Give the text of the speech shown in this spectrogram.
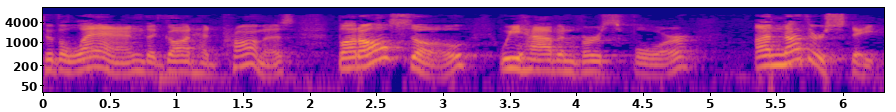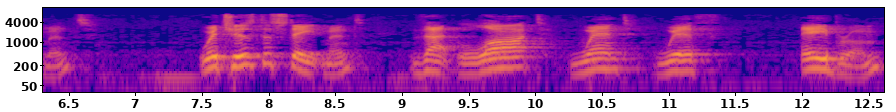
to the land that God had promised. But also, we have in verse 4 another statement, which is the statement that Lot went with Abram.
